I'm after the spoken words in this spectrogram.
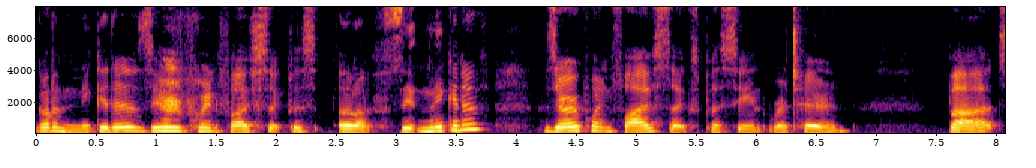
got a negative 0.56%, uh, no, z- negative 0.56% return. But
